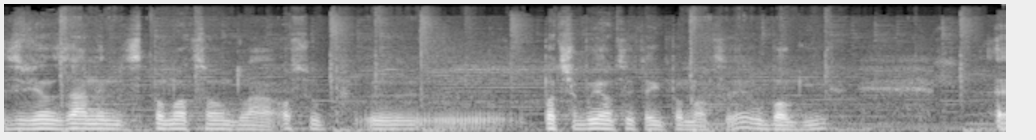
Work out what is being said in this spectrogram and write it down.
związanym z pomocą dla osób e, potrzebujących tej pomocy, ubogich. E,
